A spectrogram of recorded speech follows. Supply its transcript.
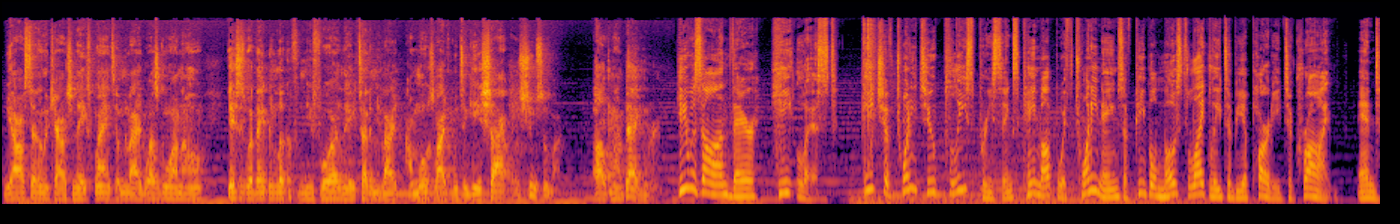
We all sat on the couch and they explained to me like what's going on this is what they've been looking for me for. And they're telling me like I'm most likely to get shot or shoot somebody off my background. He was on their heat list. Each of 22 police precincts came up with 20 names of people most likely to be a party to crime. And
